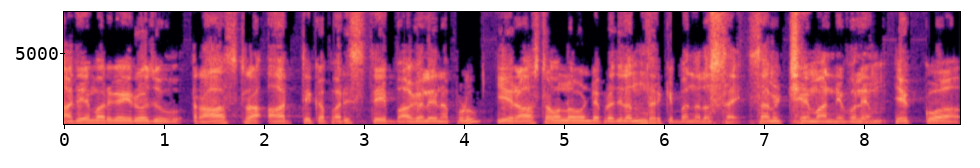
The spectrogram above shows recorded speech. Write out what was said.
అదే మరిగా ఈరోజు రాష్ట్ర ఆర్థిక పరిస్థితి బాగలేనప్పుడు ఈ రాష్ట్రంలో ఉండే ప్రజలందరికీ ఇబ్బందులు వస్తాయి. సమిక్షేమాన్ని ఇవ్వలేం. ఎక్కువ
